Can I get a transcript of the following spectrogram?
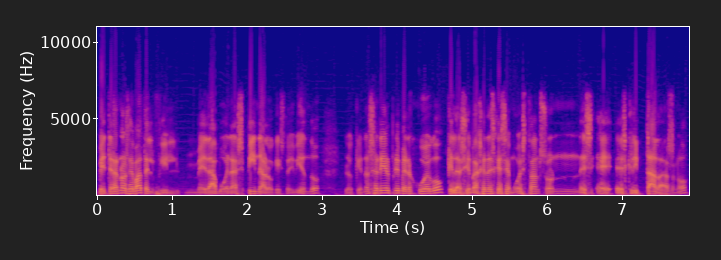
veteranos de Battlefield me da buena espina lo que estoy viendo. Lo que no sería el primer juego que las imágenes que se muestran son es- eh, scriptadas, ¿no?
